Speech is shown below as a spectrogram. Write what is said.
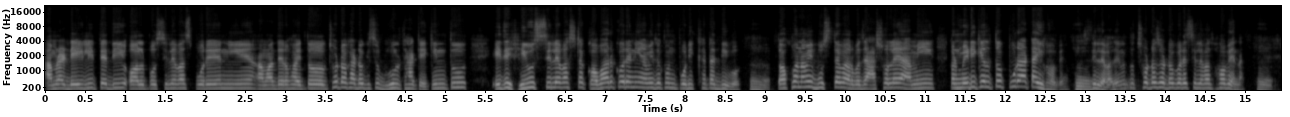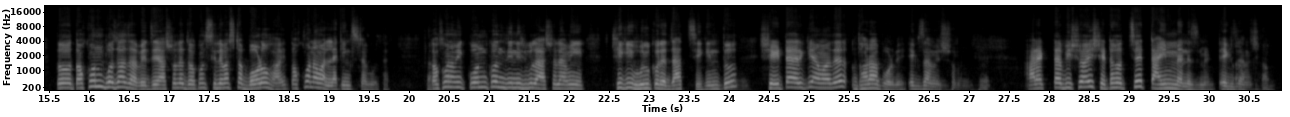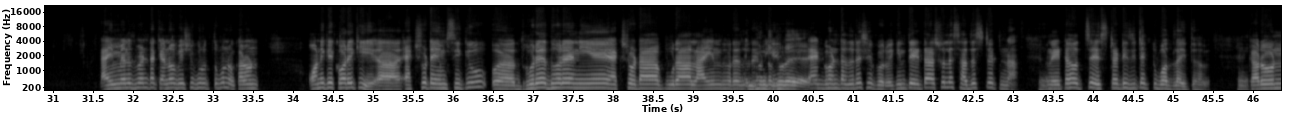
আমরা ডেইলিতে দিই অল্প সিলেবাস পড়ে নিয়ে আমাদের হয়তো ছোটখাটো কিছু ভুল থাকে। কিন্তু এই যে হিউজ সিলেবাসটা কভার করে নিয়ে আমি যখন পরীক্ষাটা দিব তখন আমি বুঝতে পারব যে আসলে আমি কারণ মেডিকেল তো পুরাটাই হবে সিলেবাস হুম, এখানে তো ছোট ছোট করে সিলেবাস হবে না। তো তখন বোঝা যাবে যে আসলে যখন সিলেবাসটা বড় হয় তখন আমার ল্যাকিংসটা কোথায় আচ্ছা। তখন আমি কোন কোন জিনিসগুলো আসলে আমি ঠিকই ভুল করে যাচ্ছি কিন্তু সেটা আর কি আমাদের ধরা পড়বে এক্সামের সময়। আর একটা বিষয় সেটা হচ্ছে টাইম ম্যানেজমেন্ট এক্সামে। টাইম ম্যানেজমেন্টটা কেন বেশি গুরুত্বপূর্ণ? কারণ অনেকে করে কি একশোটা এমসিকিউ ধরে ধরে নিয়ে একশোটা পুরা লাইন ধরে ধরে ধরে। এক ঘণ্টা ধরে সে করবে। কিন্তু এটা আসলে সাজেস্টেড না। মানে এটা হচ্ছে স্ট্র্যাটেজিটা একটু বদলাইতে হবে। হুম। কারণ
